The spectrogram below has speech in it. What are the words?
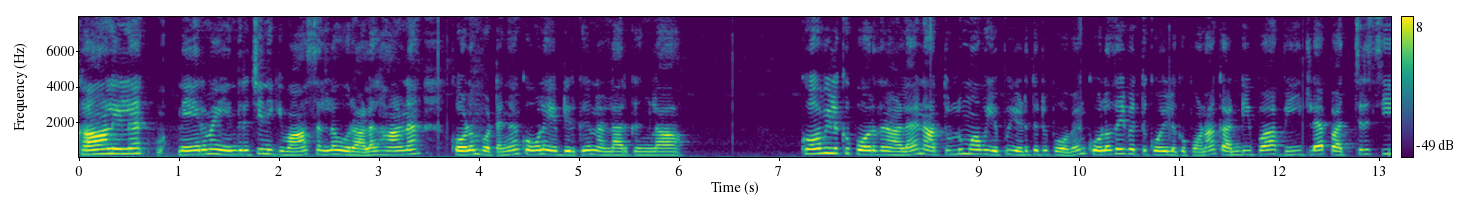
காலையில் நேரமாக எழுந்திரிச்சு இன்றைக்கி வாசலில் ஒரு அழகான கோலம் போட்டேங்க. கோலம் எப்படி இருக்குது நல்லா இருக்குங்களா? கோவிலுக்கு போகிறதுனால நான் துள்ளு மாவு எப்போ எடுத்துகிட்டு போவேன். குலதெய்வத்து கோயிலுக்கு போனால் கண்டிப்பாக வீட்டில் பச்சரிசி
